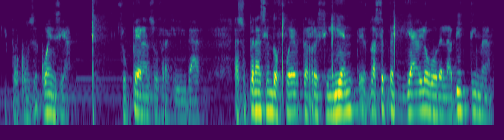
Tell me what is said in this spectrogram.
y por consecuencia superan su fragilidad. La superan siendo fuertes, resilientes, no aceptan el diálogo de la víctima.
